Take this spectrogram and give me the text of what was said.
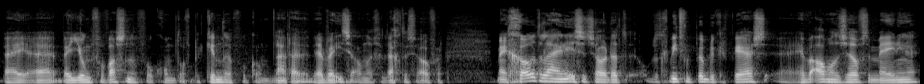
bij, eh, bij jongvolwassenen voorkomt of bij kinderen voorkomt. Nou, daar, hebben we iets andere gedachten over. Maar in grote lijnen is het zo dat op het gebied van public affairs hebben we allemaal dezelfde meningen.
